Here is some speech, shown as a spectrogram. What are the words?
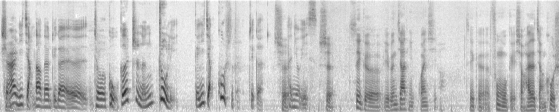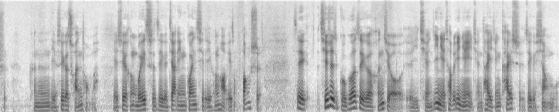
沈二你讲到的这个，呃就是谷歌智能助理给你讲故事的这个，是很有意思。是，这个也跟家庭有关系啊。这个父母给小孩子讲故事，可能也是一个传统吧，也是一个很维持这个家庭关系的一个很好的一种方式。这其实谷歌这个很久以前，一年差不多一年以前，它已经开始这个项目。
